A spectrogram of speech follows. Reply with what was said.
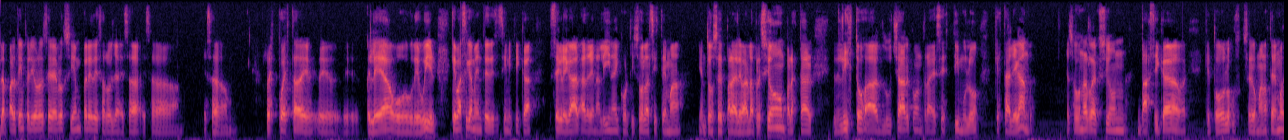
y la parte inferior del cerebro siempre desarrolla esa, esa, esa respuesta de, pelea o de huir, que básicamente significa segregar adrenalina y cortisol al sistema, y entonces para elevar la presión, para estar listos a luchar contra ese estímulo que está llegando. Eso es una reacción básica que todos los seres humanos tenemos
